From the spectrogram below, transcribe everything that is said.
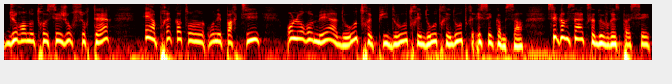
durant notre séjour sur Terre, et après, quand on, est parti, on le remet à d'autres, et puis d'autres, et d'autres, et d'autres, et c'est comme ça. C'est comme ça que ça devrait se passer.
